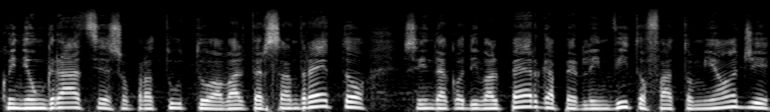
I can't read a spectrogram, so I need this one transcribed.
Quindi un grazie soprattutto a Walter Sandretto, sindaco di Valperga per l'invito fattomi oggi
